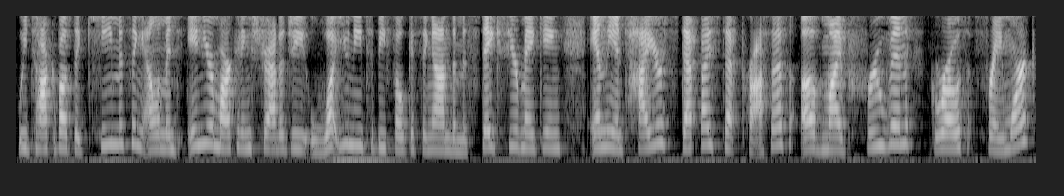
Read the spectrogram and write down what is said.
We talk about the key missing element in your marketing strategy, what you need to be focusing on, the mistakes you're making, and the entire step by step process of my proven growth framework framework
